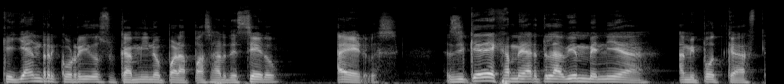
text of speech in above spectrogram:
que ya han recorrido su camino para pasar de cero a héroes. Así que déjame darte la bienvenida a mi podcast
